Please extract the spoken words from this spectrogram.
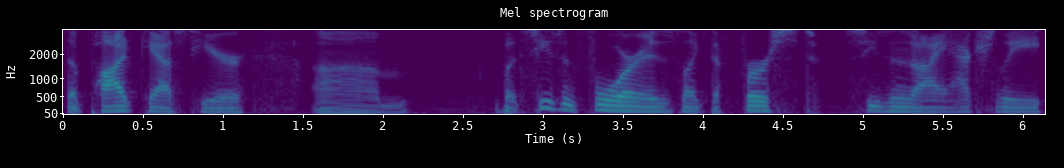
the podcast here. Um, but season four is like the first season that I actually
